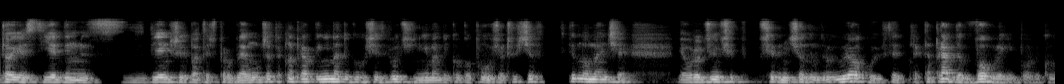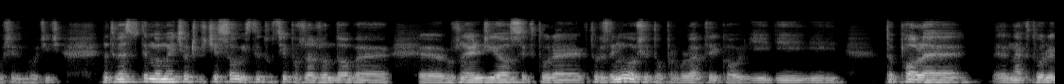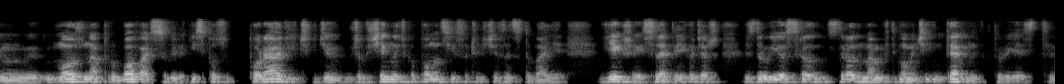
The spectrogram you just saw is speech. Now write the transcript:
to jest jednym z większych chyba też problemów, że tak naprawdę nie ma do kogo się zwrócić, nie ma do kogo pójść. Oczywiście w tym momencie ja urodziłem się w 1972 roku i wtedy tak naprawdę w ogóle nie było do kogo się zwrócić. Natomiast w tym momencie oczywiście są instytucje pozarządowe, e, różne NGOsy, które, które zajmują się tą problematyką i, i, i to pole na którym można próbować sobie w jakiś sposób poradzić, gdzie, żeby sięgnąć po pomoc jest oczywiście zdecydowanie większe, jest lepiej, chociaż z drugiej stro strony mamy w tym momencie internet, który jest,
